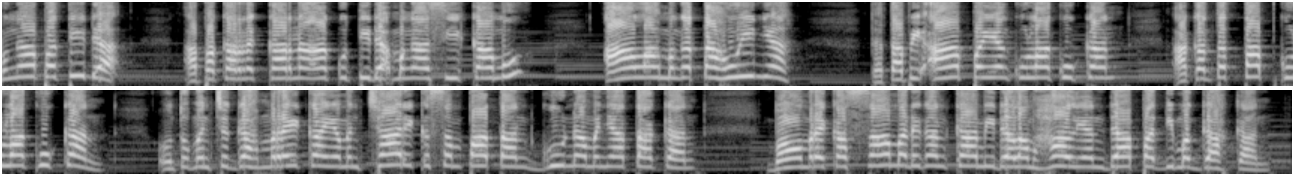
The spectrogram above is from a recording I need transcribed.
Mengapa tidak? Apakah karena aku tidak mengasihi kamu? Allah mengetahuinya. Tetapi apa yang kulakukan akan tetap kulakukan untuk mencegah mereka yang mencari kesempatan guna menyatakan bahwa mereka sama dengan kami dalam hal yang dapat dimegahkan.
